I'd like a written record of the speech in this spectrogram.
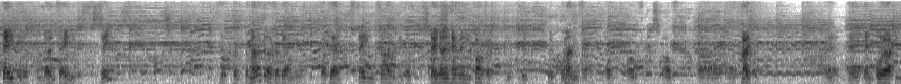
stay there and don't say anything. See? The, the, the are down there, but they're staying silent because they don't have any contract with, with, with the money side of, of, of uh, uh, Kaipara. Uh, and, and Ōrākei,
